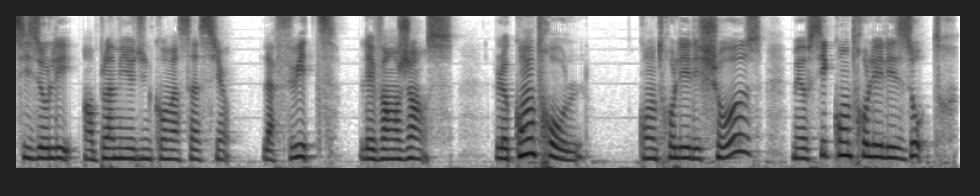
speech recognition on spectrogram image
s'isoler en plein milieu d'une conversation, la fuite, les vengeances, le contrôle, contrôler les choses, mais aussi contrôler les autres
